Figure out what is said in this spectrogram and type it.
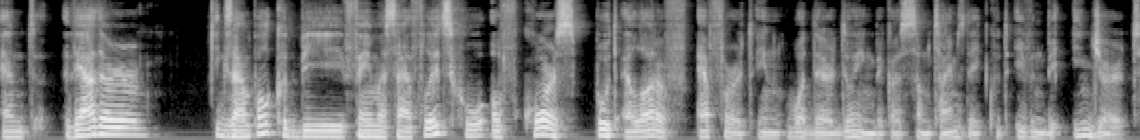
And the other example could be famous athletes who, of course, put a lot of effort in what they're doing because sometimes they could even be injured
